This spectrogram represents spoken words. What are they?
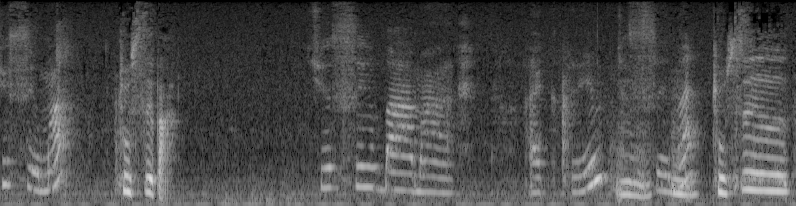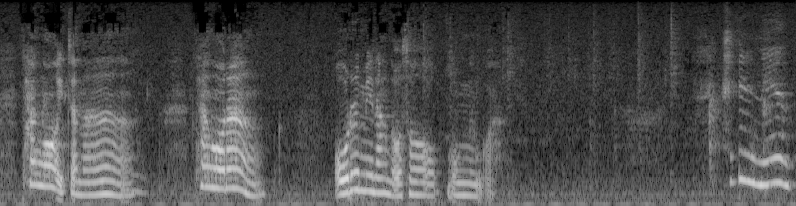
주스마? 조스바. 주스바마 아이스크림? 응, 주스마? 응. 조스 상어 있잖아. 상어랑 얼음이랑 넣어서 먹는 거야. 하지는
